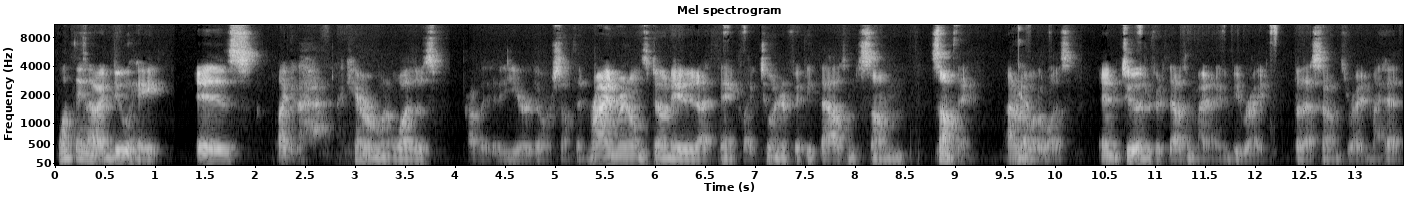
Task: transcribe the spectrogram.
one thing that I do hate is like I can't remember when it was. It was probably a year ago or something. Ryan Reynolds donated, I think, like two hundred fifty thousand to some something. I don't know what it was, and two hundred fifty thousand might not even be right, but that sounds right in my head.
